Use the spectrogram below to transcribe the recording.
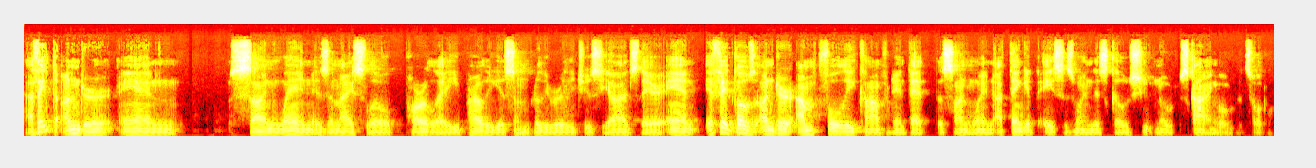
I think the under and Sun win is a nice little parlay. You probably get some really, really juicy odds there. And if it goes under, I'm fully confident that the Sun win. I think if the Aces win, this goes shooting over, skying over the total.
